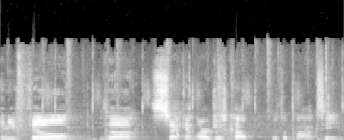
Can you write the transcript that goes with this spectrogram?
and you fill the second largest cup with epoxy.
